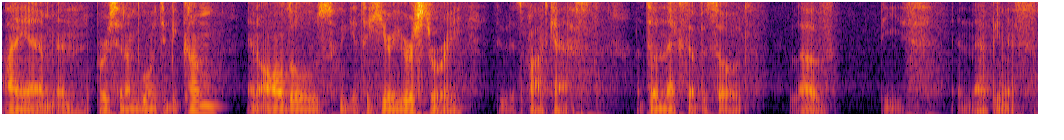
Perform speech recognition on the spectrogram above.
I am and the person I'm going to become and all those who get to hear your story through this podcast. Until next episode, love, peace, and happiness.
